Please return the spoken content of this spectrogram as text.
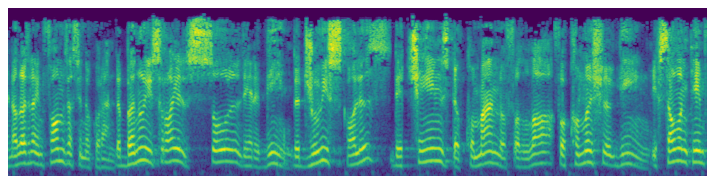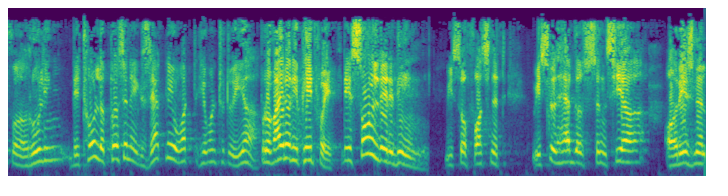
And Allah Ta'ala informs us in the Quran, the Banu Israel sold their deen. The Jewish scholars, they changed the command of Allah for commercial gain. If someone came for a ruling, they told the person exactly what he wanted to hear, provided he paid for it. They sold their deen. We're so fortunate. We still have those sincere, original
